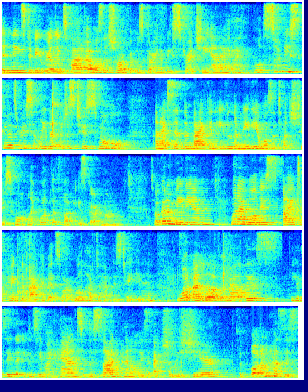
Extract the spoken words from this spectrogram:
It needs to be really tight. I wasn't sure if it was going to be stretchy. And I, I bought so many skirts recently that were just too small. And I sent them back and even the medium was a touch too small. Like, what the fuck is going on? So I got a medium. When I wore this, I had to peg the back of it, so I will have to have this taken in. What I love about this you can see that you can see my hand. So the side panel is actually sheer. The bottom has this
